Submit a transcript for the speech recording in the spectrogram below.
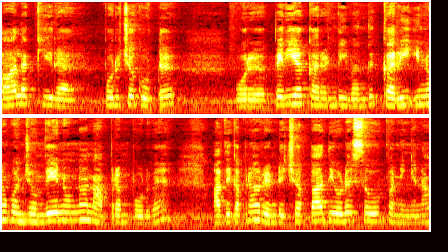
பாலக்கீரை பொரிச்ச கூட்டு ஒரு பெரிய கரண்டி வந்து கறி இன்னும் கொஞ்சம் வேணும்னா நான் அப்புறம் போடுவேன். அதுக்கப்புறம் ரெண்டு சப்பாத்தியோட சர்வ் பண்ணிங்கன்னா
